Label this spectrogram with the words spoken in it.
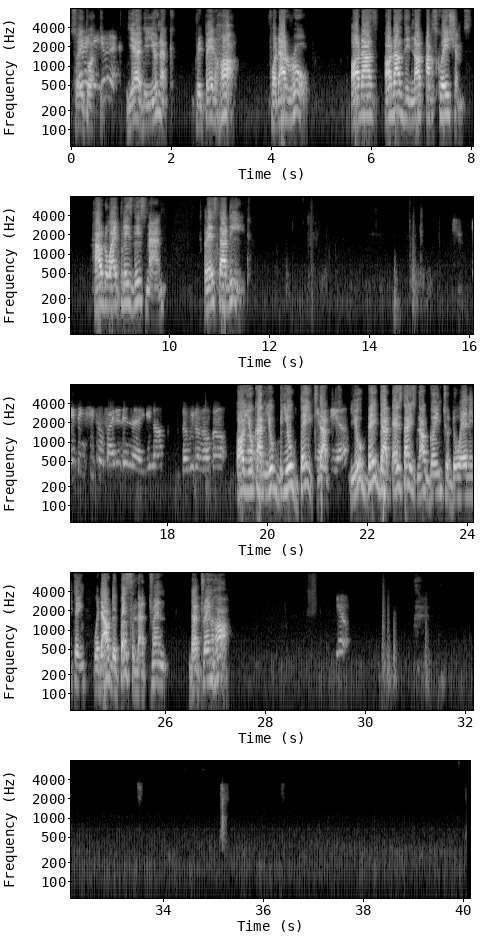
So right, it was, the yeah, the eunuch prepared her for that role. Others, others did not ask questions. How do I please this man? Esther did. You think she confided in the eunuch that we don't know about? Or you can you you bait that idea? you bait that Esther is not going to do anything without the person that trained that trained her.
